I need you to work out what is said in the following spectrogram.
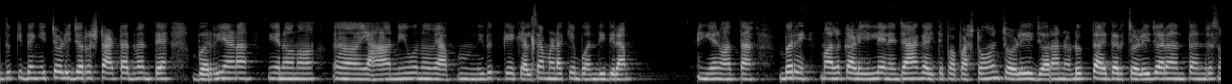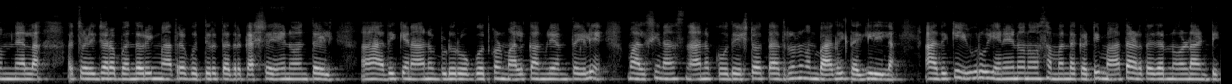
ಇದಕ್ಕಿದ್ದಂಗೆ ಚಳಿ ಜ್ವರ ಸ್ಟಾರ್ಟ್ ಆದ್ವಂತೆ. ಬರ್ರಿ ಅಣ್ಣ ಏನೋನೋ ಯಾ ನೀವು ಇದಕ್ಕೆ ಕೆಲಸ ಮಾಡೋಕ್ಕೆ ಬಂದಿದ್ದೀರಾ? ಏನು ಅಂತ ಬರ್ರಿ, ಮಲ್ಕಾಳಿ ಇಲ್ಲೇನೆ, ಜಾಗ ಐತೆ ಪಾಪ, ಅಷ್ಟೊಂದು ಚಳಿ ಜ್ವರ ನಡುಕ್ತಾ ಇದ್ದಾರೆ. ಚಳಿ ಜ್ವರ ಅಂತ ಅಂದರೆ ಸುಮ್ಮನೆ ಅಲ್ಲ, ಆ ಚಳಿ ಜ್ವರ ಬಂದವ್ರಿಗೆ ಮಾತ್ರ ಗೊತ್ತಿರುತ್ತೆ, ಅದ್ರ ಕಷ್ಟ ಏನು ಅಂತ ಹೇಳಿ. ಅದಕ್ಕೆ ನಾನು ಬಿಡು, ರೋಗ ಓದ್ಕೊಂಡು ಮಲ್ಕಂಬ್ಲಿ ಅಂತ ಹೇಳಿ ಮಲಸಿ ನಾನು ಸ್ನಾನಕ್ಕೆ ಹೋದೆ. ಎಷ್ಟೊತ್ತಾದ್ರೂ ನನ್ನ ಬಾಗಿಲು ತೆಗಿಲಿಲ್ಲ. ಅದಕ್ಕೆ ಇವರು ಏನೇನೋ ಸಂಬಂಧ ಕಟ್ಟಿ ಮಾತಾಡ್ತಾ ಇದ್ದಾರೆ ನೋಡ ಆಂಟಿ.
